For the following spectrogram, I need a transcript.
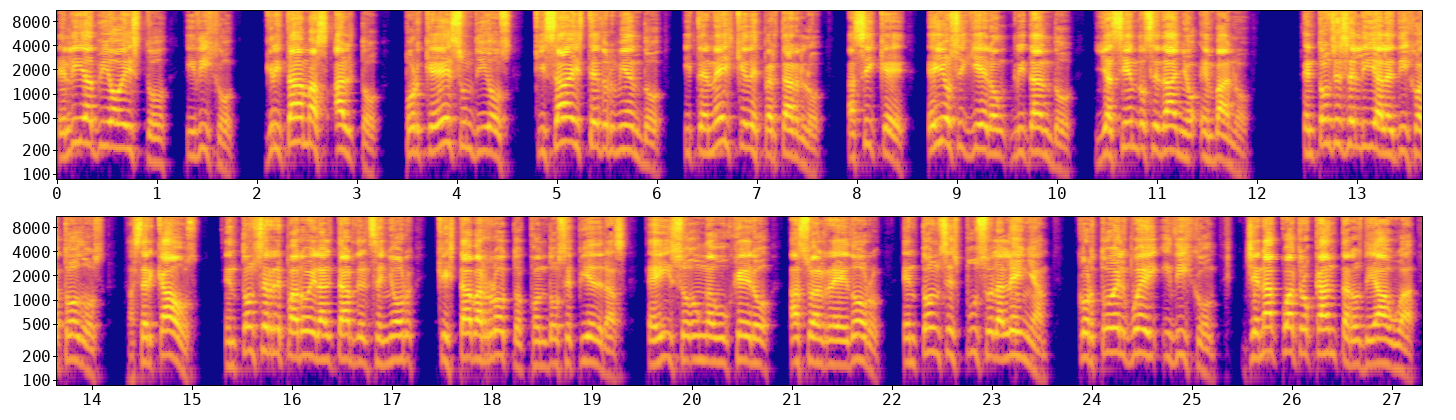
Elías vio esto y dijo, Grita más alto, porque es un Dios, quizá esté durmiendo y tenéis que despertarlo. Así que ellos siguieron gritando y haciéndose daño en vano. Entonces Elías les dijo a todos, acercaos. Entonces reparó el altar del Señor que estaba roto con doce piedras e hizo un agujero a su alrededor. Entonces puso la leña cortó el buey y dijo, llenad cuatro cántaros de agua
